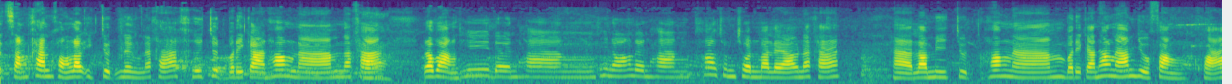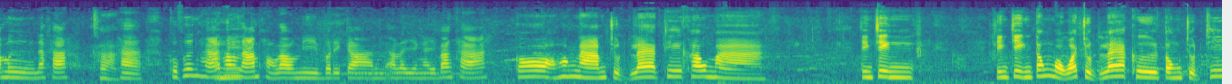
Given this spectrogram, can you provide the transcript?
จุดสำคัญของเราอีกจุดหนึ่งนะคะ คือจุดบริการห้องน้ำนะคะ ระหว่างที่เดินทางพี่น้องเดินทางเข้าชุมชนมาแล้วนะคะค่ะเรามีจุดห้องน้ำบริการห้องน้ำอยู่ฝั่งขวามือนะคะค่ะ ค่ะครูพึ่งคะอันนี้ ห้องน้ำของเรามีบริการอะไรยังไงบ้างคะก็ห้องน้ำจุดแรกที่เข้ามา จริงๆจริง ๆ ต้องบอกว่าจุดแรกคือตรงจุดที่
